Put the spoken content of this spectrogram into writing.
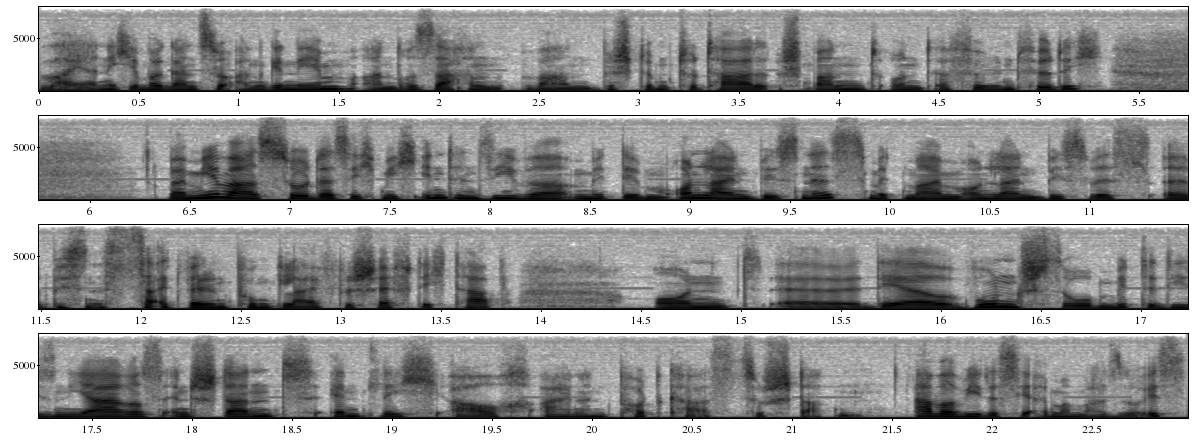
war ja nicht immer ganz so angenehm. Andere Sachen waren bestimmt total spannend und erfüllend für dich. Bei mir war es so, dass ich mich intensiver mit dem Online-Business, mit meinem Online-Business äh, Business Zeitwellen.live beschäftigt habe und äh, der Wunsch, so Mitte diesen Jahres entstand, endlich auch einen Podcast zu starten. Aber wie das ja immer mal so ist,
